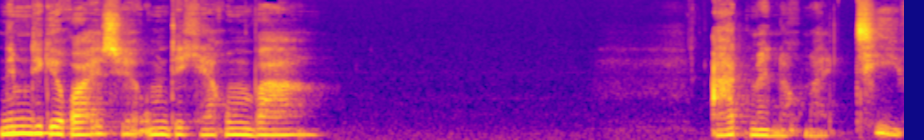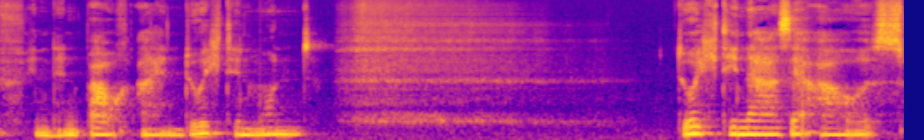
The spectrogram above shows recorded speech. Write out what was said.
Nimm die Geräusche um dich herum wahr. Atme nochmal tief in den Bauch ein, durch den Mund, durch die Nase aus.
